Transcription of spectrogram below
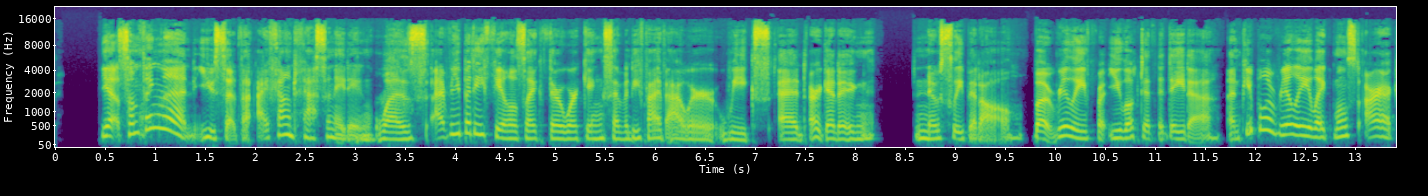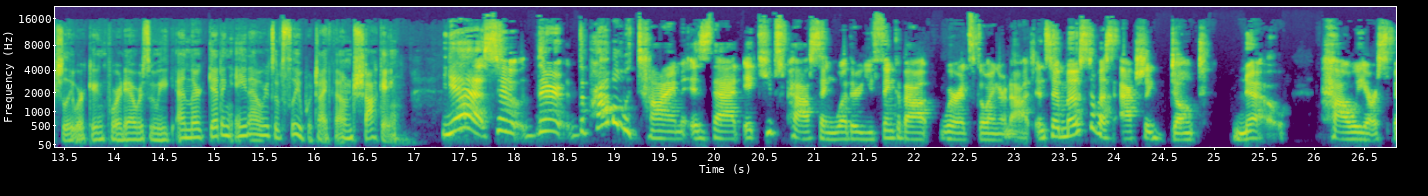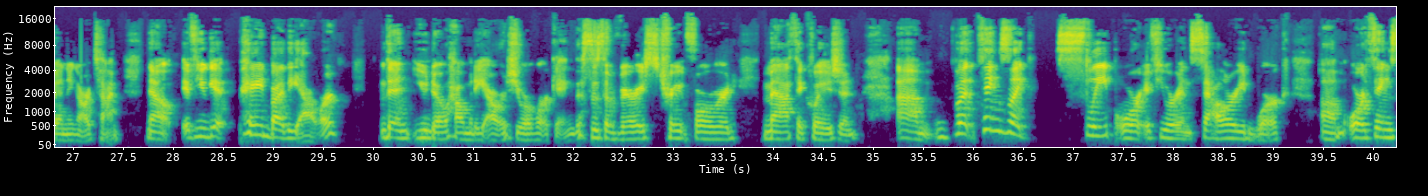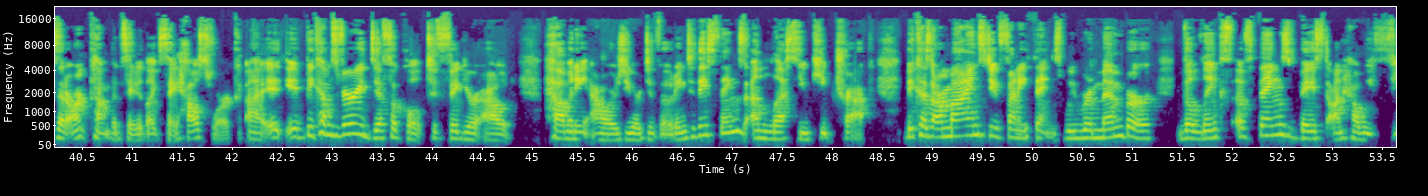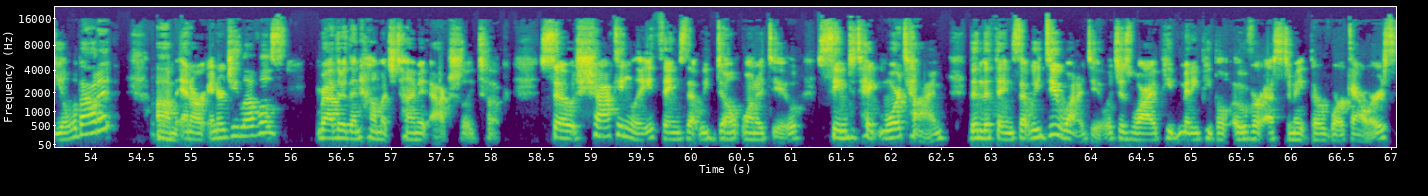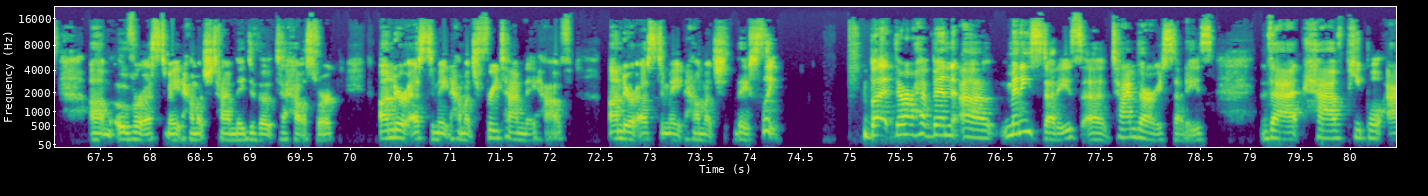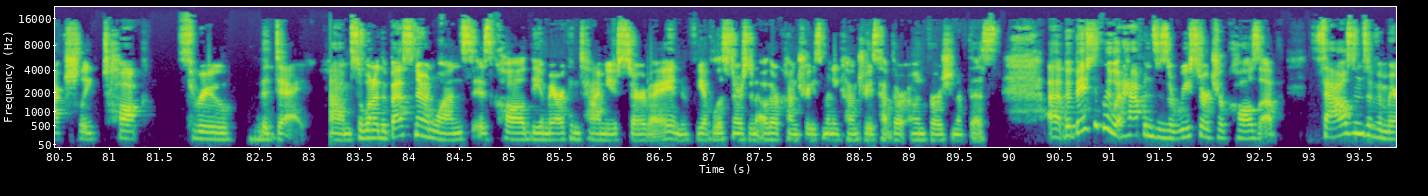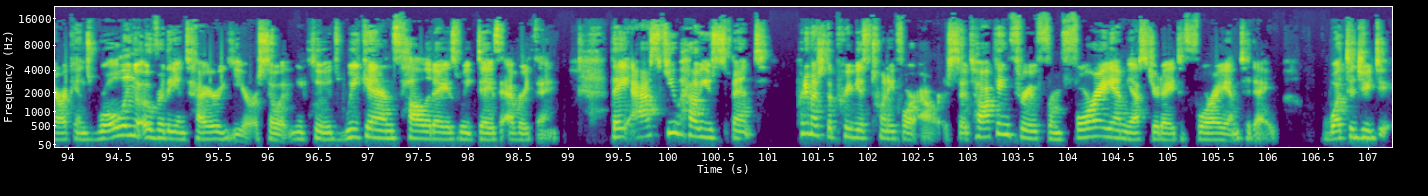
Yeah, something that you said that I found fascinating was everybody feels like they're working 75 hour weeks and are getting no sleep at all. But really, but you looked at the data and people are really like most are actually working 40 hours a week and they're getting eight hours of sleep, which I found shocking. Yeah, so there the problem with time is that it keeps passing whether you think about where it's going or not. And so most of us actually don't know how we are spending our time. Now, if you get paid by the hour, then you know how many hours you are working. This is a very straightforward math equation. Um, but things like sleep, or if you are in salaried work, um, or things that aren't compensated, like say housework, uh, it, it becomes very difficult to figure out how many hours you are devoting to these things unless you keep track. Because our minds do funny things. We remember the length of things based on how we feel about it um, and our energy levels rather than how much time it actually took. So, shockingly, things that we don't want to do seem to take more time than the things that we do want to do, which is why pe- many people overestimate their work hours, um, overestimate how much time they devote to housework, underestimate how much free time they have, underestimate how much they sleep. But there have been uh, many studies, uh, time diary studies, that have people actually talk through the day. Um, so one of the best known ones is called the American Time Use Survey. And if you have listeners in other countries, many countries have their own version of this. Uh, but basically what happens is a researcher calls up thousands of Americans rolling over the entire year. So it includes weekends, holidays, weekdays, everything. They ask you how you spent pretty much the previous 24 hours. So talking through from 4 a.m. yesterday to 4 a.m. today. What did you do?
